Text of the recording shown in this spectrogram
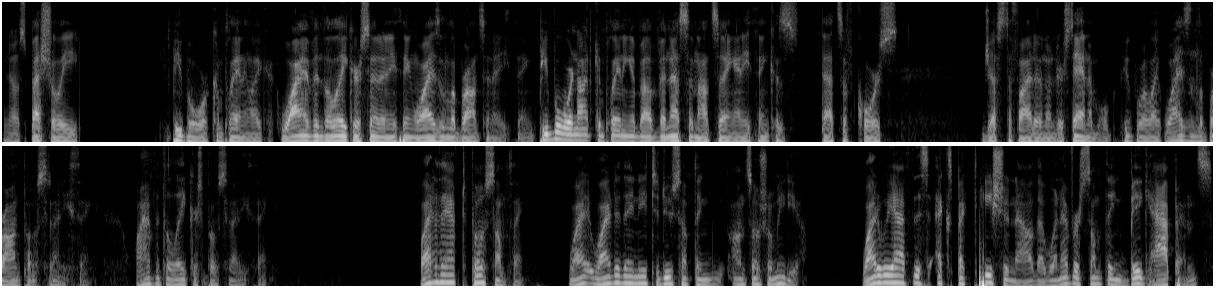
You know, especially people were complaining like, why haven't the Lakers said anything? Why isn't LeBron said anything? People were not complaining about Vanessa not saying anything because that's of course justified and understandable. But people were like, why isn't LeBron posted anything? Why haven't the Lakers posted anything? Why do they have to post something? Why why do they need to do something on social media? Why do we have this expectation now that whenever something big happens,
